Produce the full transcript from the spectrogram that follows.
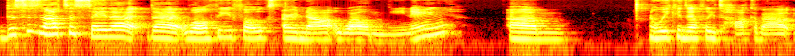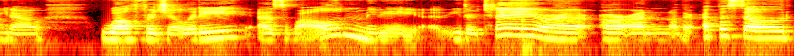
this is not to say that that wealthy folks are not well-meaning. Um, and we can definitely talk about, you know, wealth fragility as well, maybe either today or, or on another episode.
